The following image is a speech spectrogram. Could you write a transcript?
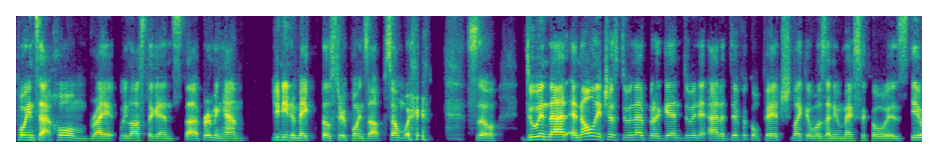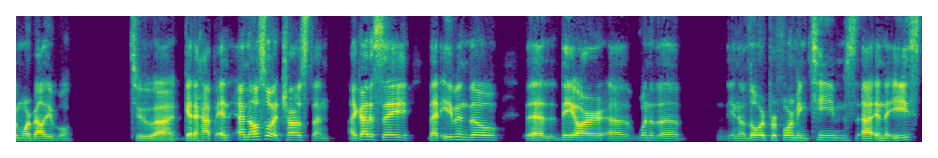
points at home, right? We lost against uh, Birmingham. You need to make those three points up somewhere. so doing that, and not only just doing that, but again doing it at a difficult pitch like it was at New Mexico is even more valuable to uh, get it happen. And and also at Charleston, I gotta say that even though uh, they are uh, one of the you know lower performing teams uh, in the East,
